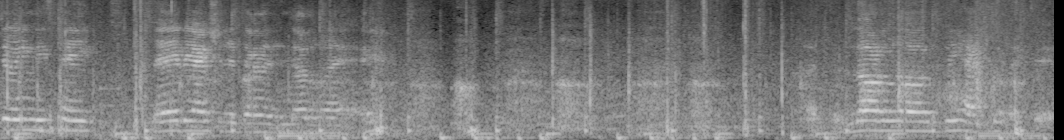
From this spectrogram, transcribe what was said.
doing these Pete? Maybe I should have done it another way. That's a lot of logs we have collected.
